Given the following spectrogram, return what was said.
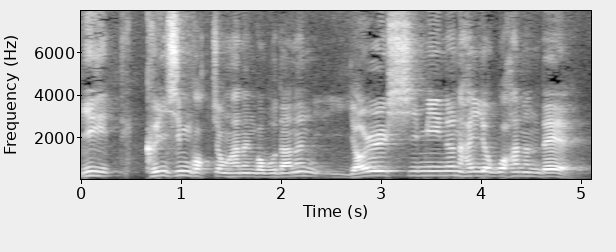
이 근심 걱정하는 것보다는 열심히는 하려고 하는데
